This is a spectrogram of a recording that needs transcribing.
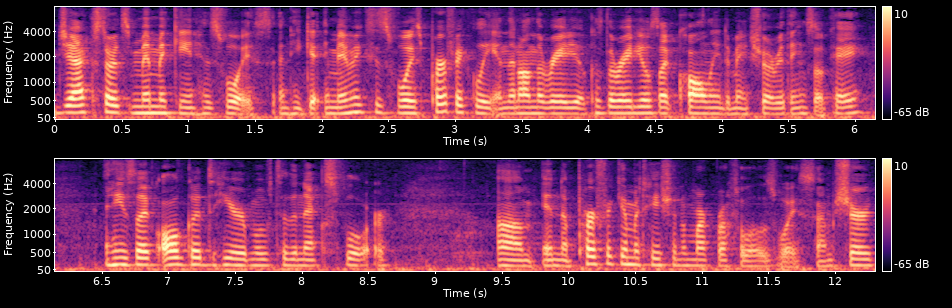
Jack starts mimicking his voice, and he, get, he mimics his voice perfectly. And then on the radio, because the radio's like calling to make sure everything's okay, and he's like, "All good to hear. Move to the next floor." Um, in a perfect imitation of Mark Ruffalo's voice. I'm sure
